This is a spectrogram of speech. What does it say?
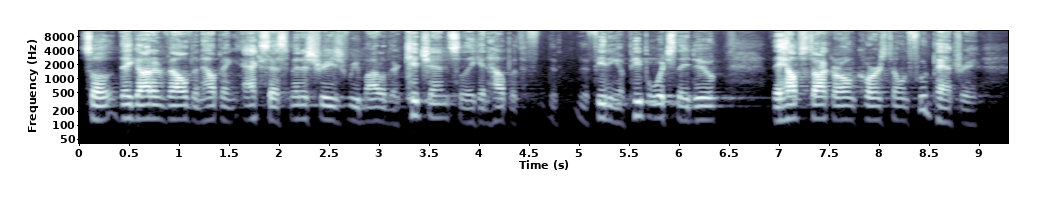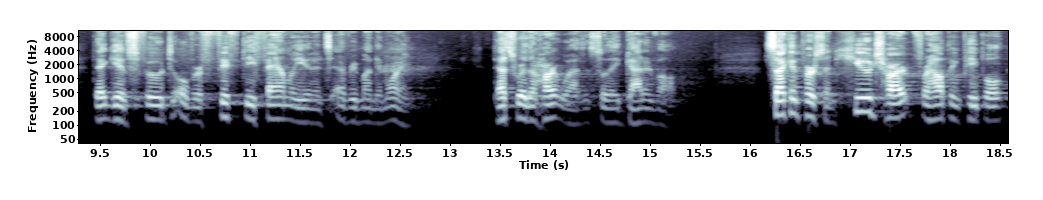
So they got involved in helping Access Ministries remodel their kitchen so they can help with the, feeding of people, which they do. They help stock our own Cornerstone food pantry that gives food to over 50 family units every Monday morning. That's where their heart was, and so they got involved. Second person, huge heart for helping people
